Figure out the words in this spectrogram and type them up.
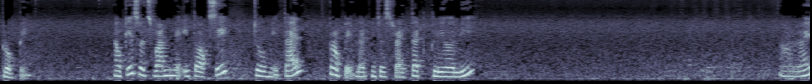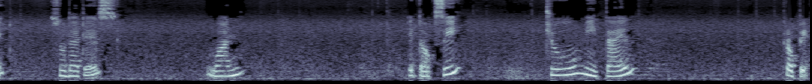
propane. Okay so it's 1 ethoxy 2 methyl propane. Let me just write that clearly. All right so that is 1 ethoxy 2 methyl propane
